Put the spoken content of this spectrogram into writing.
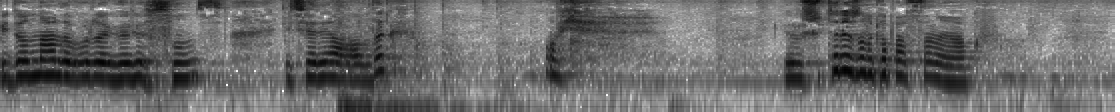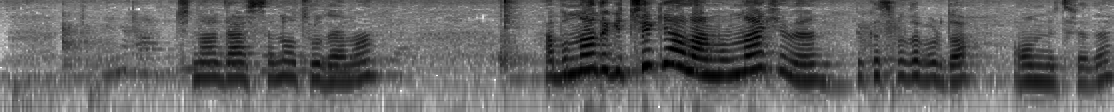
Bidonlar da burada görüyorsunuz. İçeriye aldık. Oy. Yürü şu televizyonu kapatsana Yakup. Çınar derslerine oturdu hemen. Ha bunlar da gidecek yağlar mı? Bunlar kimin? Bir kısmı da burada. 10 litrede.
